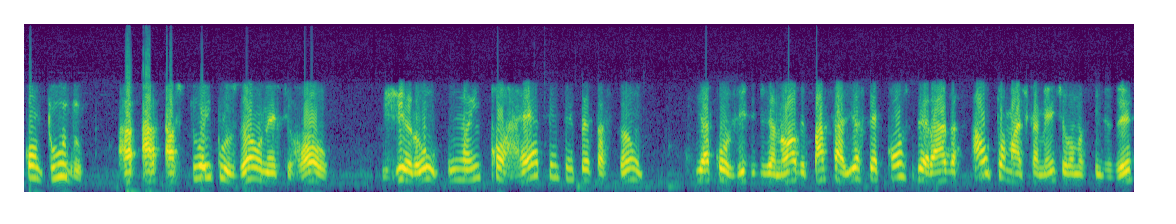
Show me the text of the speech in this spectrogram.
Contudo, a, a, a sua inclusão nesse rol gerou uma incorreta interpretação e a Covid-19 passaria a ser considerada automaticamente, vamos assim dizer,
